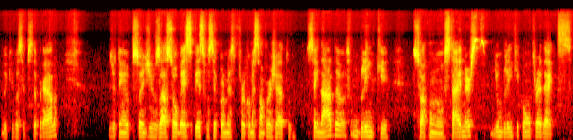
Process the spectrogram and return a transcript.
do que você precisa para ela. Já tem opções de usar só o BSP se você for, começar um projeto sem nada, um Blink só com os timers e um Blink com o ThreadX.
